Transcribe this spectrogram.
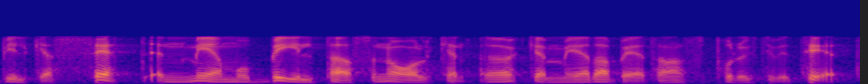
vilka sätt en mer mobil personal kan öka medarbetarnas produktivitet.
